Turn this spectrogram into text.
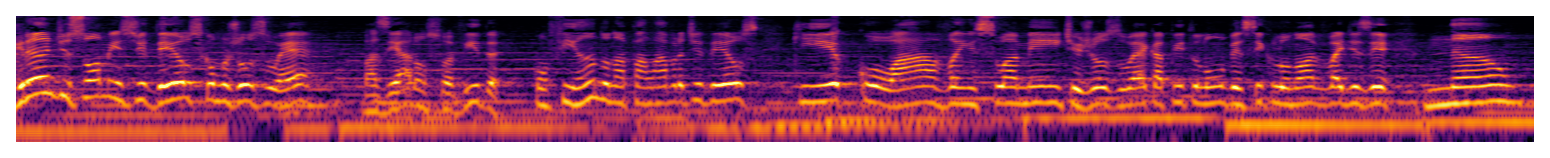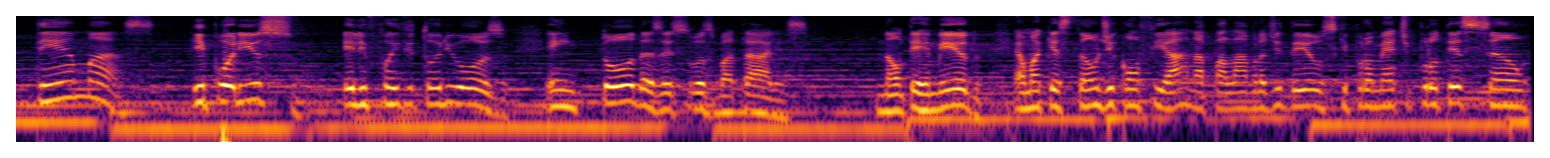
Grandes homens de Deus como Josué, basearam sua vida confiando na palavra de Deus que ecoava em sua mente. Josué capítulo 1, versículo 9 vai dizer: "Não temas". E por isso ele foi vitorioso em todas as suas batalhas. Não ter medo é uma questão de confiar na palavra de Deus, que promete proteção,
